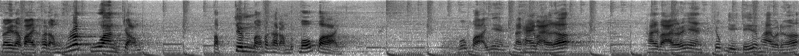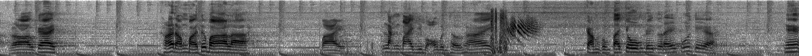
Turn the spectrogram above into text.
Đây là bài khởi động rất quan trọng. Tập chân mà phải khởi động được 4 bài. 4 bài nha. Này hai bài rồi đó. Hai bài rồi đó nha. Chút gì chỉ thêm hai bài nữa. Rồi ok. Khởi động bài thứ ba là bài lăn bay di bộ bình thường thôi. Cầm cục tạ chuông đi từ đây cuối kia. Nha.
